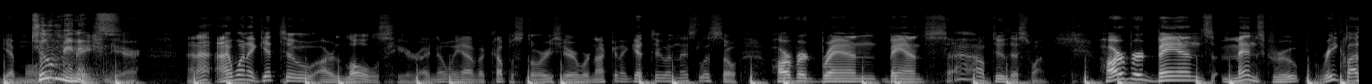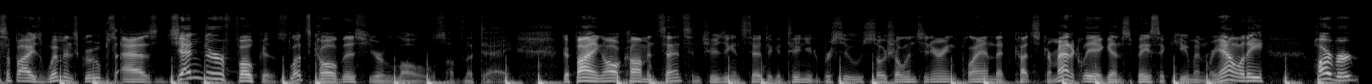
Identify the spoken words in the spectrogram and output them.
get more Two information minutes. here. And I, I want to get to our lulls here. I know we have a couple stories here we're not going to get to in this list. So Harvard brand bans, I'll do this one. Harvard bans men's group, reclassifies women's groups as gender focused. Let's call this your lulls of the day. Defying all common sense and choosing instead to continue to pursue social engineering plan that cuts dramatically against basic human reality, Harvard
